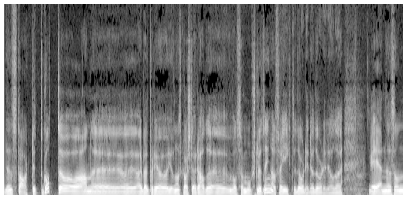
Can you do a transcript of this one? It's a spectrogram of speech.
den startet godt. og han, eh, Arbeiderpartiet og Jonas Gahr Støre hadde eh, voldsom oppslutning, og så gikk det dårligere og dårligere. og Det ene sånn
